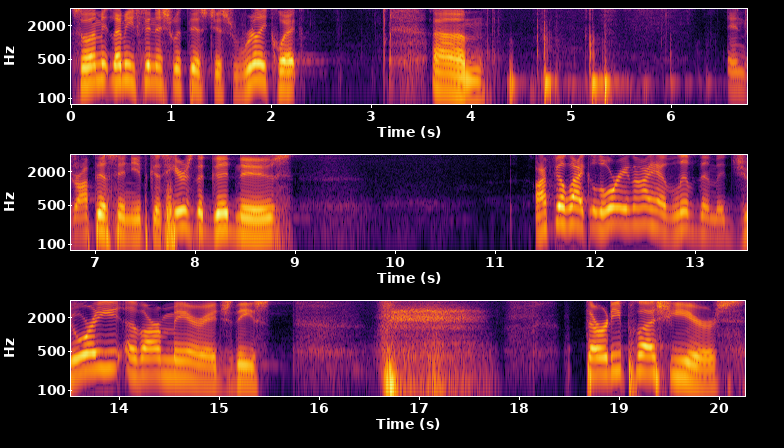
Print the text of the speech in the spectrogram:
So let me let me finish with this just really quick. Um, and drop this in you because here's the good news. I feel like Lori and I have lived the majority of our marriage these 30 plus years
